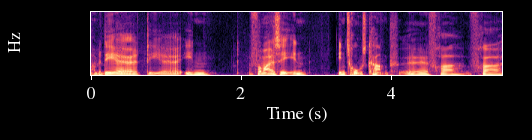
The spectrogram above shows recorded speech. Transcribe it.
Ja, men det er, det er en, for mig at se en, en troskamp øh, fra, fra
